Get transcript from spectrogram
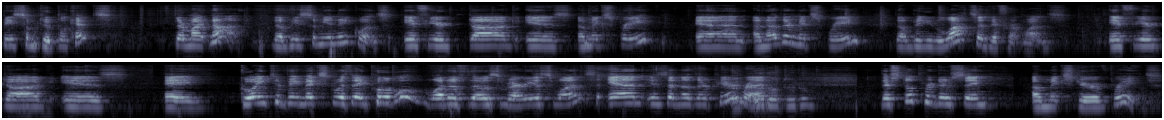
be some duplicates. There might not. There'll be some unique ones. If your dog is a mixed breed and another mixed breed, there'll be lots of different ones. If your dog is a going to be mixed with a poodle, one of those various ones, and is another purebred, they're still producing a mixture of breeds.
